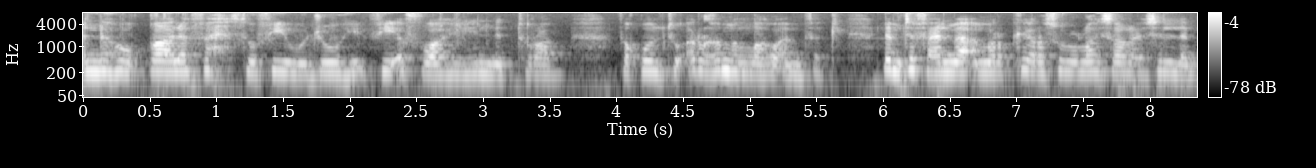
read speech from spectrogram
أنه قال فحث في وجوه في أفواههن التراب. فقلت أرغم الله أنفك. لم تفعل ما أمرك رسول الله صلى الله عليه وسلم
